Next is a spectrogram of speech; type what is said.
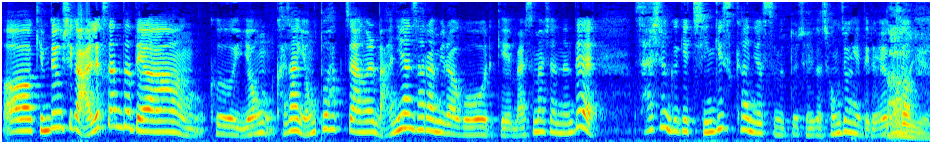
어, 김대웅 씨가 알렉산더 대왕 그 영, 가장 영토 확장을 많이 한 사람이라고 이렇게 말씀하셨는데 사실은 그게 징기스칸이었으면 또 저희가 정정해 드려요. 그래서 아, 예.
